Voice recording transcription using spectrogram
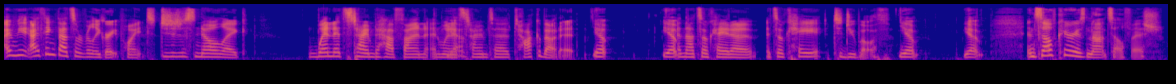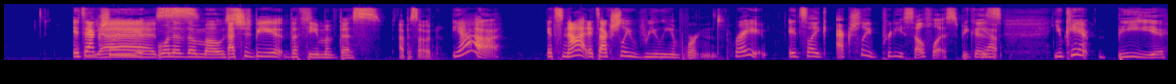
I mean, I think that's a really great point. To just know like when it's time to have fun and when Yeah. it's time to talk about it. Yep. Yep. And that's okay to it's okay to do both. Yep. Yep. And self care is not selfish. It's actually Yes. one of the most That should be the theme of this episode. Yeah. It's not. It's actually really important. Right. It's like actually pretty selfless because Yep. you can't be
